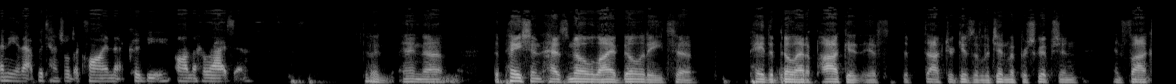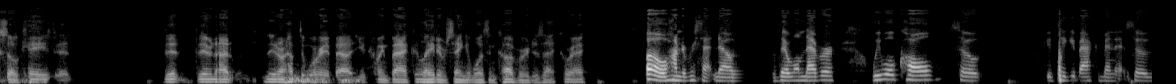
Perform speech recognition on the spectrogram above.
any of that potential decline that could be on the horizon good and uh, the patient has no liability to pay the bill out of pocket if the doctor gives a legitimate prescription and fox okays it that they're not they don't have to worry about you coming back later saying it wasn't covered. Is that correct? Oh, 100% no. There will never, we will call. So take it back a minute. So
